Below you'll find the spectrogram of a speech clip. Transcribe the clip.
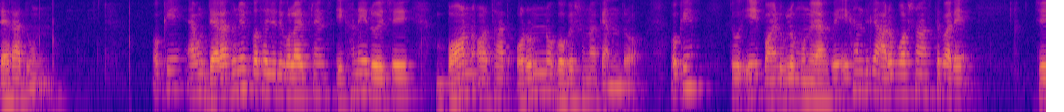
দেরাদুন। ওকে এবং দেরাদুনের কথা যদি বলা হয় ফ্রেন্ডস এখানেই রয়েছে বন অর্থাৎ অরণ্য গবেষণা কেন্দ্র। ওকে তো এই পয়েন্টগুলো মনে রাখবে। এখান থেকে আরও প্রশ্ন আসতে পারে যে,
